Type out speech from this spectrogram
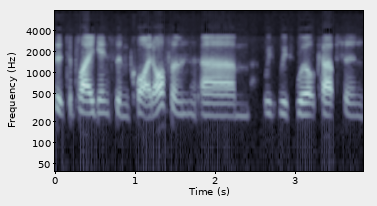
to, to play against them quite often um, with with World Cups and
